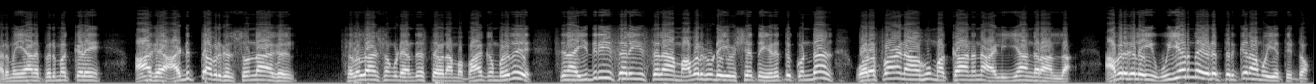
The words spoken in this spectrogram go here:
அருமையான பெருமக்களே ஆக அடுத்து அவர்கள் சொன்னார்கள் சல்லாசனுடைய அந்தஸ்தை நாம பார்க்கும் பொழுது சினா இத்ரீஸ் அலி இஸ்லாம் அவர்களுடைய விஷயத்தை எடுத்துக்கொண்டால் ஒரஃபானாகும் மக்கானன் அழியாங்கிறான் அல்லாஹ் அவர்களை உயர்ந்த இடத்திற்கு நாம் உயர்த்திட்டோம்.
